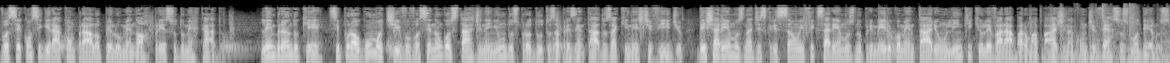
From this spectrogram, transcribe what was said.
você conseguirá comprá-lo pelo menor preço do mercado. Lembrando que, se por algum motivo você não gostar de nenhum dos produtos apresentados aqui neste vídeo, deixaremos na descrição e fixaremos no primeiro comentário um link que o levará para uma página com diversos modelos,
